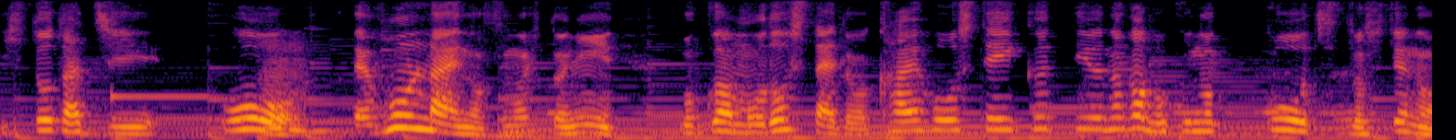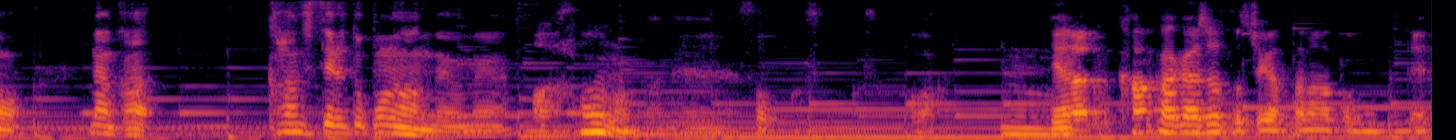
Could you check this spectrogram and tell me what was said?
人たちを、うんで本来のその人に僕は戻したいとか解放していくっていうのが僕のコーチとしてのなんか感じてるところなんだよね。あ、そうなんだね。そうか、そうか、そうか。うんいや、なんか感覚がちょっと違ったなと思って。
